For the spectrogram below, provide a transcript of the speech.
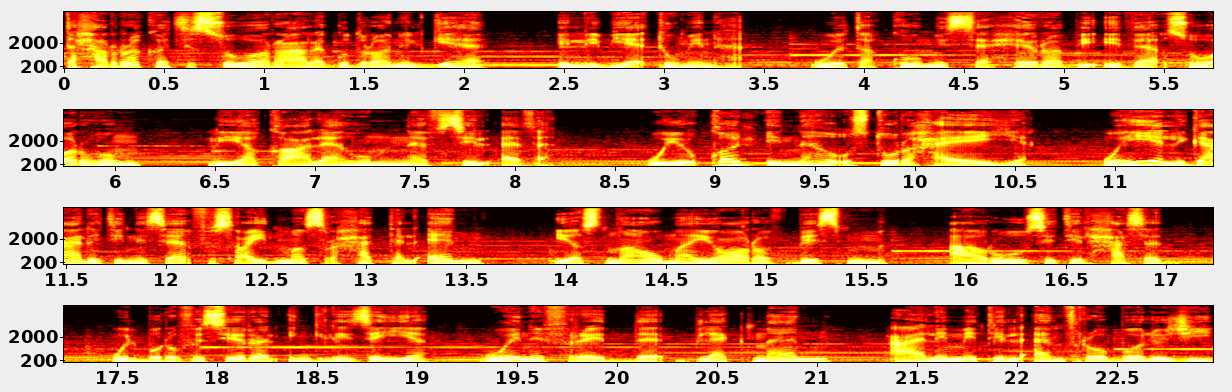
تحركت الصور على جدران الجهة اللي بيأتوا منها وتقوم الساحرة بإيذاء صورهم ليقع لهم نفس الأذى. ويقال إنها أسطورة حقيقية وهي اللي جعلت النساء في صعيد مصر حتى الآن يصنعوا ما يعرف باسم عروسة الحسد. والبروفيسوره الإنجليزية وينفريد بلاكمان عالمة الأنثروبولوجي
